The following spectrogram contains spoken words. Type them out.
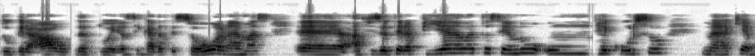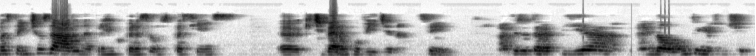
do grau da doença em cada pessoa, né? Mas é, a fisioterapia ela está sendo um recurso né, que é bastante usado, né, para recuperação dos pacientes uh, que tiveram covid, né? Sim, a fisioterapia ainda ontem a gente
